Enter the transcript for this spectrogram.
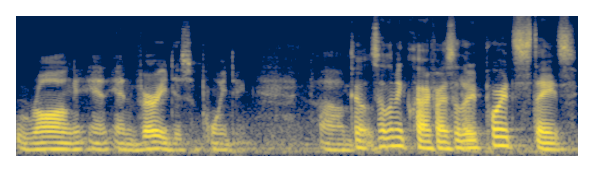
wrong and, and very disappointing. Um, so, so let me clarify. So the report states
